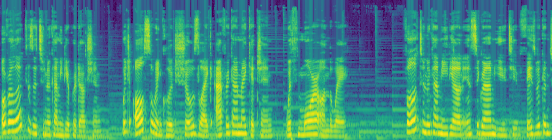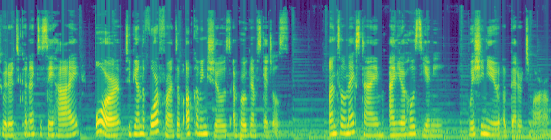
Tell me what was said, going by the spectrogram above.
Overlooked is a Tunuka Media production, which also includes shows like Africa in My Kitchen, with more on the way. Follow Tunuka Media on Instagram, YouTube, Facebook, and Twitter to connect to say hi or to be on the forefront of upcoming shows and program schedules. Until next time, I'm your host Yemi, wishing you a better tomorrow.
